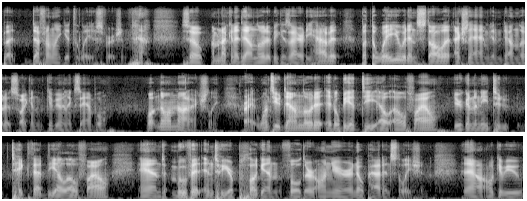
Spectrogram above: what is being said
but definitely get the latest version. so I'm not going to download it because I already have it, but the way you would install it, actually I am going to download it so I can give you an example. Well, no, I'm not actually. Alright, once you download it, it'll be a DLL file. You're going to need to take that DLL file and move it into your plugin folder on your Notepad installation. Now, I'll give you,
